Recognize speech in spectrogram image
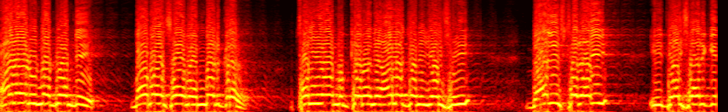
ఆనాడు ఉన్నటువంటి బాబాసాహెబ్ అంబేద్కర్ చదివే ముఖ్యమని ఆలోచన చేసి బ్యారిస్టర్ అయి ఈ దేశానికి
